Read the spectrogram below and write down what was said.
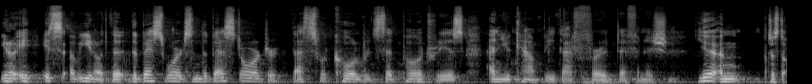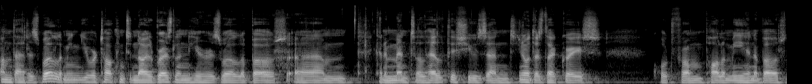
you know, it, it's uh, you know the, the best words in the best order. That's what Coleridge said poetry is, and you can't beat that for a definition. Yeah, and just on that as well. I mean, you were talking to Niall Breslin here as well about um, kind of mental health issues, and you know, there's that great quote from Paula Meehan about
